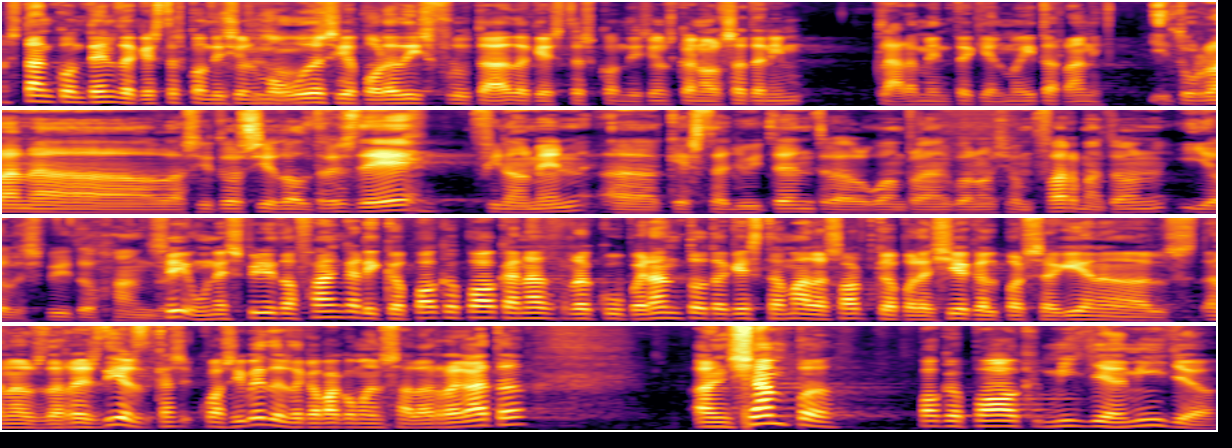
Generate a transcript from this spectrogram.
estan contents d'aquestes condicions mogudes i a poder disfrutar d'aquestes condicions que no els tenim clarament aquí al Mediterrani. I tornant a la situació del 3D, finalment, aquesta lluita entre el One Planet One Ocean Pharmaton i el Spirit of Hunger. Sí, un Spirit of Hunger i que a poc a poc ha anat recuperant tota aquesta mala sort que apareixia que el perseguien en els, en els darrers dies, quasi, quasi bé des que va començar la regata, enxampa a poc a poc, milla a milla,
